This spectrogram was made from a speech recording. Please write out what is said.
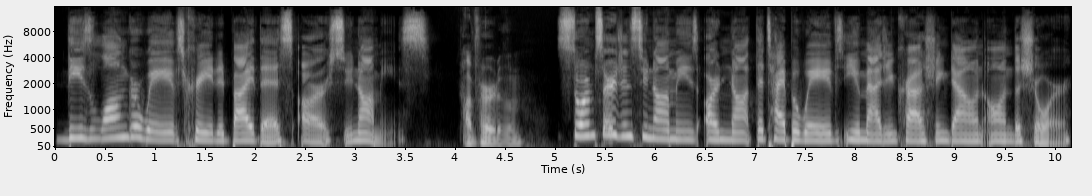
these longer waves created by this are tsunamis. I've heard of them. Storm surge and tsunamis are not the type of waves you imagine crashing down on the shore.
